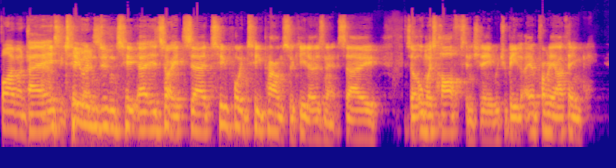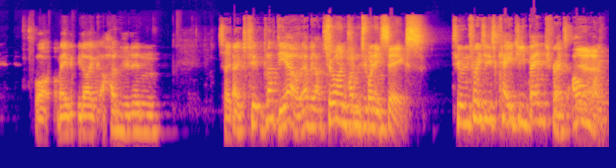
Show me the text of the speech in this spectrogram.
five hundred. Uh, it's two hundred and two. Uh, sorry, it's uh, two point two pounds per kilo, isn't it? So, so almost half essentially, which would be uh, probably I think what maybe like hundred and So No, two, bloody hell, that'd be like 226. 226 kg bench press. Oh Yeah. my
